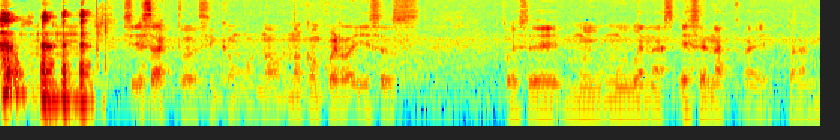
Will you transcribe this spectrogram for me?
sí, exacto, así como no, no concuerda. Y eso es, pues, eh, muy, muy buena escena eh, para mí,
